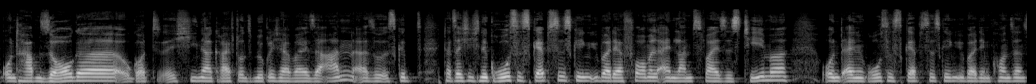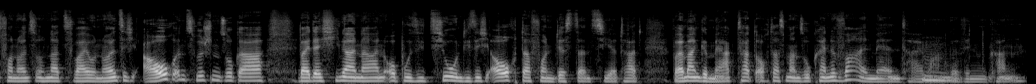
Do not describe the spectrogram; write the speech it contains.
und haben Sorge, oh Gott, China greift uns möglicherweise an. Also es gibt tatsächlich eine große Skepsis gegenüber der Formel ein Land, zwei Systeme und eine große Skepsis gegenüber dem Konsens von 1992, auch inzwischen sogar bei der China-nahen Opposition, die sich auch davon distanziert hat, weil man gemerkt hat auch, dass man so keine Wahlen mehr in Taiwan mhm. gewinnen kann.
